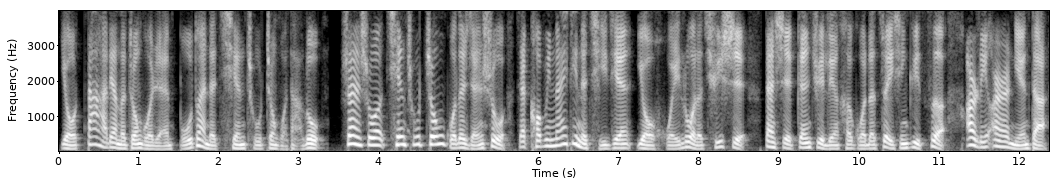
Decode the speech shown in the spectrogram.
有大量的中国人不断的迁出中国大陆。虽然说迁出中国的人数在 COVID-19 的期间有回落的趋势，但是根据联合国的最新预测，二零二二年的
